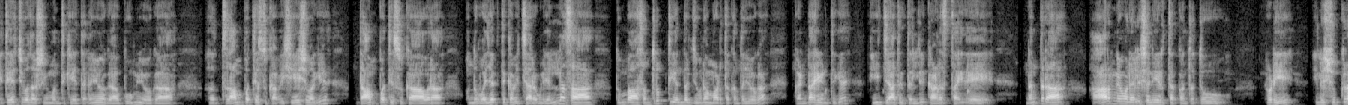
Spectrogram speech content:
ಯಥೇಚ್ಛವಾದ ಶ್ರೀಮಂತಿಕೆ, ಧನಯೋಗ, ಭೂಮಿಯೋಗ ದಾಂಪತ್ಯ ಸುಖ, ವಿಶೇಷವಾಗಿ ದಾಂಪತ್ಯ ಸುಖ, ಅವರ ಒಂದು ವೈಯಕ್ತಿಕ ವಿಚಾರಗಳು ಎಲ್ಲ ಸಹ ತುಂಬ ಸಂತೃಪ್ತಿಯಿಂದ ಜೀವನ ಮಾಡ್ತಕ್ಕಂಥ ಯೋಗ ಗಂಡ ಹೆಂಡತಿಗೆ ಈ ಜಾತಕದಲ್ಲಿ ಕಾಣಿಸ್ತಾ ಇದೆ. ನಂತರ ಆರನೇ ಮನೆಯಲ್ಲಿ ಶನಿ ಇರ್ತಕ್ಕಂಥದ್ದು. ನೋಡಿ, ಇಲ್ಲಿ ಶುಕ್ರ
